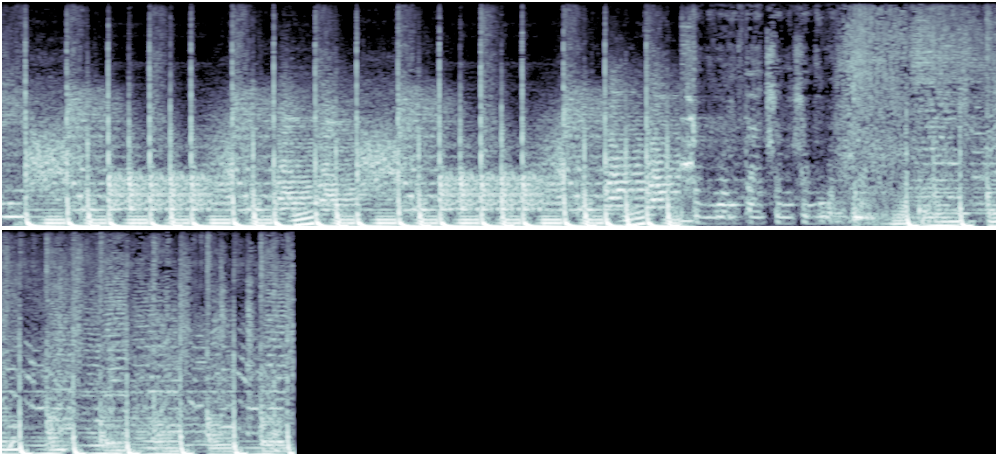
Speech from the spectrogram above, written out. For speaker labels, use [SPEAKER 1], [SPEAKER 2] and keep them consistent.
[SPEAKER 1] Show me, show me, show me.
